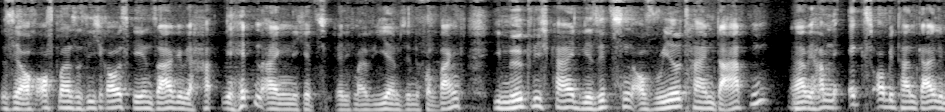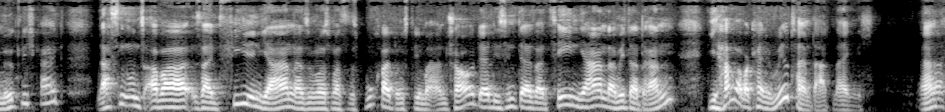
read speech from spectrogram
das ist ja auch oftmals, dass ich rausgehe und sage, wir, wir hätten eigentlich, jetzt rede ich mal wir im Sinne von Bank, die Möglichkeit, wir sitzen auf Realtime-Daten, ja, wir haben eine exorbitant geile Möglichkeit, lassen uns aber seit vielen Jahren, also wenn man sich das Buchhaltungsthema anschaut, ja, die sind ja seit zehn Jahren damit da dran, die haben aber keine Realtime-Daten eigentlich. Ja,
